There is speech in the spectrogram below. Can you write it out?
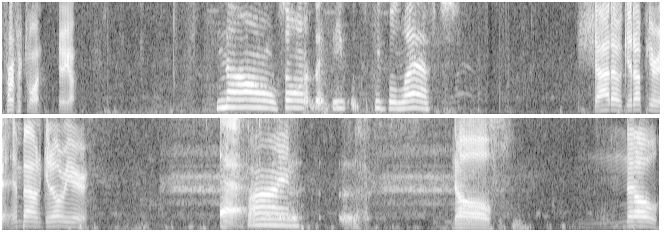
Well, I got the perfect one. Here you go. No, so the people people left. Shadow, get up here. Inbound, get over here. Ah. Fine. No. No.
